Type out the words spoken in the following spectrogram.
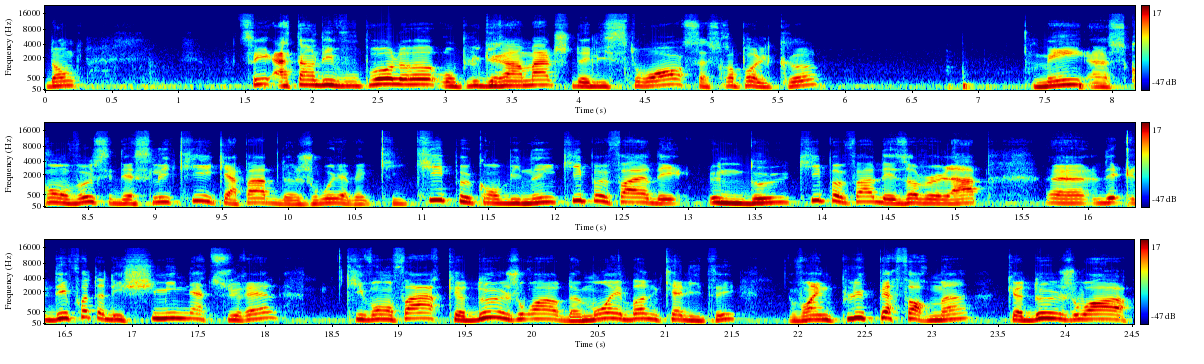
Donc, attendez-vous pas là, au plus grand match de l'histoire, ce ne sera pas le cas. Mais euh, ce qu'on veut, c'est déceler qui est capable de jouer avec qui, qui peut combiner, qui peut faire des 1-2, qui peut faire des overlaps. Euh, des, fois, tu as des chimies naturelles qui vont faire que deux joueurs de moins bonne qualité vont être plus performants que deux joueurs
